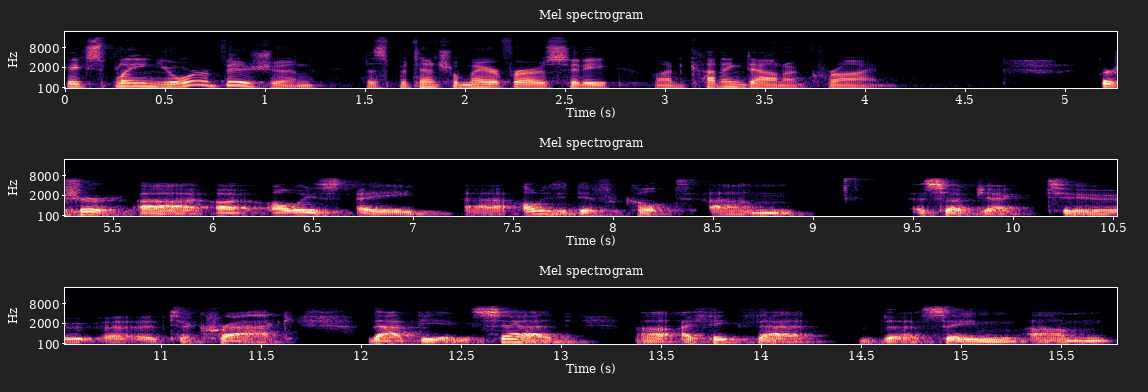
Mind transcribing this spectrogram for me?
Explain your vision as potential mayor for our city on cutting down on crime. For sure, uh, uh always a uh, always a difficult um, subject to uh, to crack. That being said, uh, I think that the same um,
